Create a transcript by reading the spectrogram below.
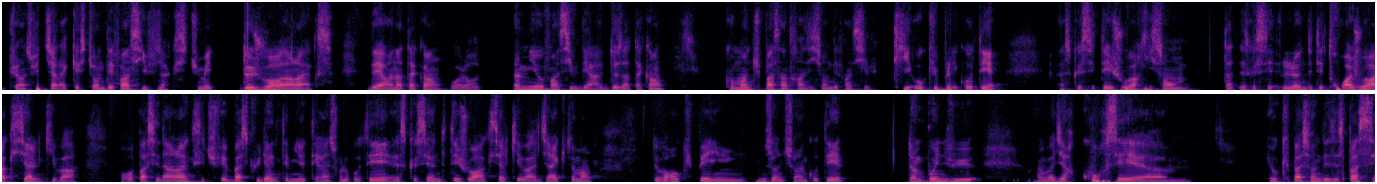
Et puis ensuite, il y a la question défensive, c'est-à-dire que si tu mets deux joueurs dans l'axe derrière un attaquant, ou alors un milieu offensif derrière deux attaquants, comment tu passes en transition défensive? Qui occupe les côtés? Est-ce que c'est tes joueurs qui sont. Est-ce que c'est l'un de tes trois joueurs axiales qui va repasser dans l'axe et tu fais basculer un de tes milieux de terrain sur le côté? Est-ce que c'est un de tes joueurs axiales qui va directement devoir occuper une, zone sur un côté? D'un point de vue, on va dire, course et, euh, occupation des espaces,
